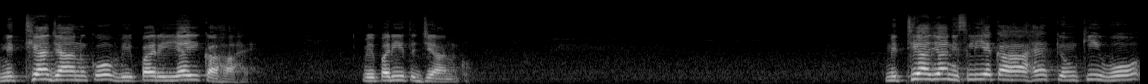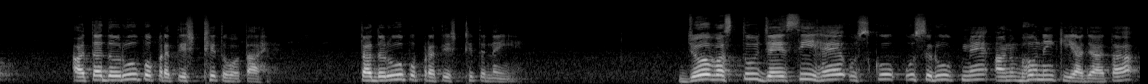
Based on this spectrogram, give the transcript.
मिथ्या ज्ञान को विपर्य कहा है, विपरीत ज्ञान को। मिथ्या ज्ञान इसलिए कहा है क्योंकि वो अतदरूप प्रतिष्ठित होता है। तदरूप प्रतिष्ठित नहीं है। जो वस्तु जैसी है, उसको उस रूप में अनुभव नहीं किया जाता,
